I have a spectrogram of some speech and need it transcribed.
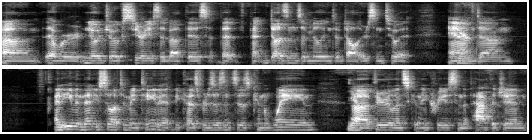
um, that were no joke serious about this, that spent dozens of millions of dollars into it. Yeah. And um, and even then, you still have to maintain it because resistances can wane, Yeah. uh, virulence can increase in the pathogen.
